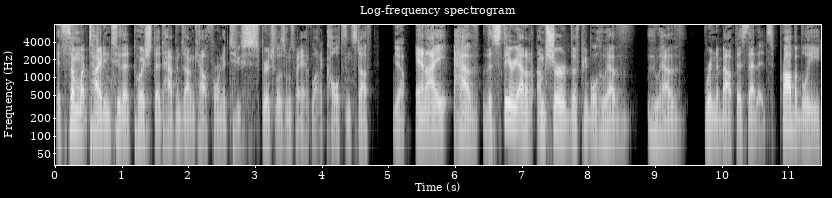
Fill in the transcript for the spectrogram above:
It's somewhat tied into that push that happens out in California to spiritualism, so I have a lot of cults and stuff. Yeah. And I have this theory, I don't I'm sure there's people who have who have written about this that it's probably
